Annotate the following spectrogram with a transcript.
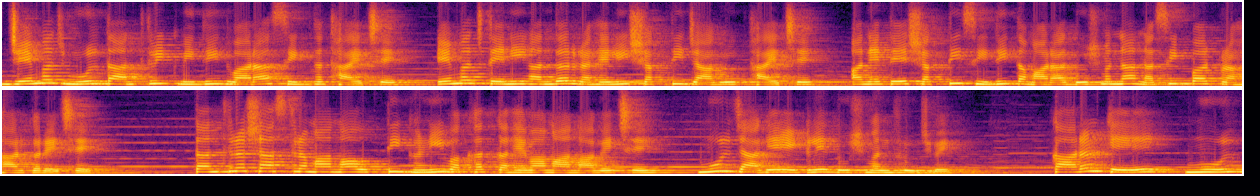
જેમ જ મૂળ તાંત્રિક વિધિ દ્વારા સિદ્ધ થાય છે, એમ જ તેની અંદર રહેલી શક્તિ જાગૃત થાય છે અને તે શક્તિ સીધી તમારા દુશ્મનના નસીબ પર પ્રહાર કરે છે. તંત્રશાસ્ત્રમાં આ ઉક્તિ ઘણી વખત કહેવામાં આવે છે, મૂળ જાગે એટલે દુશ્મન ધ્રુજવે. કારણ કે મૂળ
